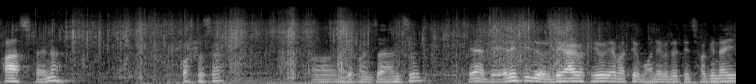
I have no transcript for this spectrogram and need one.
फास्ट होइन कस्तो छ देखाउन चाहन्छु। त्यहाँ धेरै चिजहरू देखाएको थियो। यसमा त्यो भनेको जति छ कि नै।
